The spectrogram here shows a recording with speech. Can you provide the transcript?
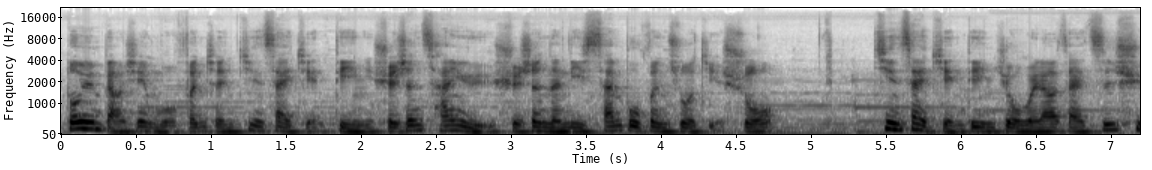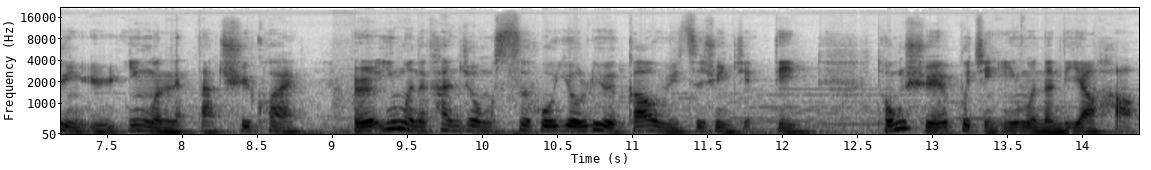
多元表现我分成竞赛检定、学生参与、学生能力三部分做解说。竞赛检定就围绕在资讯与英文两大区块，而英文的看重似乎又略高于资讯检定。同学不仅英文能力要好，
